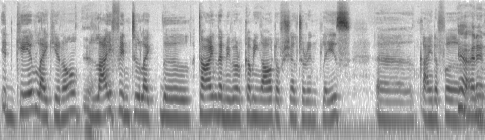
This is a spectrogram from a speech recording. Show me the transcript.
it gave like you know Yeah. life into like the time that we were coming out of shelter in place. Uh, kind of a Yeah, and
